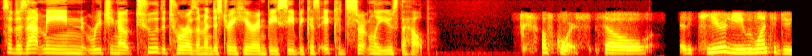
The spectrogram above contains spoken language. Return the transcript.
So, does that mean reaching out to the tourism industry here in BC because it could certainly use the help? Of course. So uh, clearly, we want to do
